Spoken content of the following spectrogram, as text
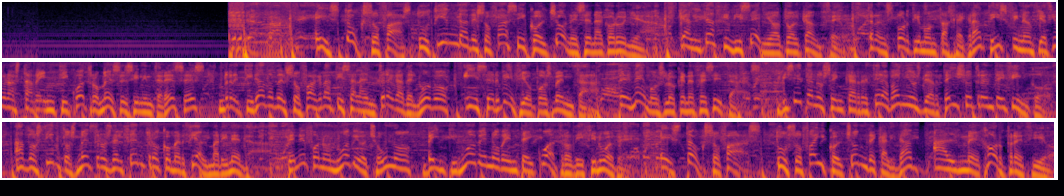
Stock Sofás, tu tienda de sofás y colchones en A Coruña. Calidad y diseño a tu alcance. Transporte y montaje gratis, financiación hasta 24 meses sin intereses, retirada del sofá gratis a la entrega del nuevo y servicio postventa. Tenemos lo que necesitas. Visítanos en Carretera Baños de Arteixo 35, a 200 metros del Centro Comercial Marineda. Teléfono 981 29 94 19. Stock Sofás, tu sofá y colchón de calidad al mejor precio.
